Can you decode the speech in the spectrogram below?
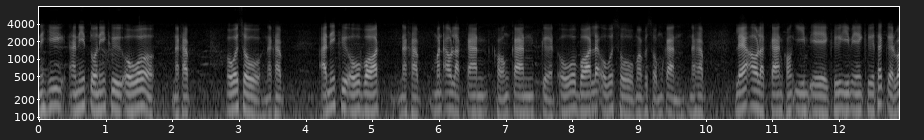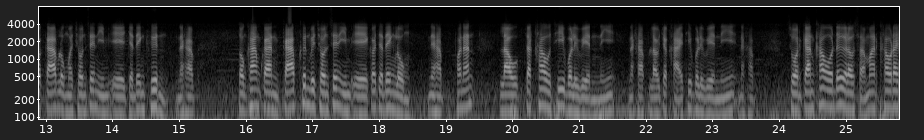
นี่คืออันนี้ตัวนี้คือโอเวอร์นะครับโอเวอร์โซนะครับอันนี้คือโอเวอร์บอทนะครับมันเอาหลักการของการเกิดโอเวอร์บอทและโอเวอร์โซมาผสมกันนะครับ แล้วเอาหลักการของ EMA คือ EMA คือถ้าเกิดว่ากราฟลงมาชนเส้น EMA จะเด้งขึ้นนะครับ ตรงข้ามกันกราฟขึ้นไปชนเส้น EMA ก็จะเด้งลงนะครับ เพราะนั้นเราจะเข้าที่บริเวณนี้นะครับ เราจะขายที่บริเวณนี้นะครับ ส่วนการเข้าออเดอร์เราสามารถเข้าได้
